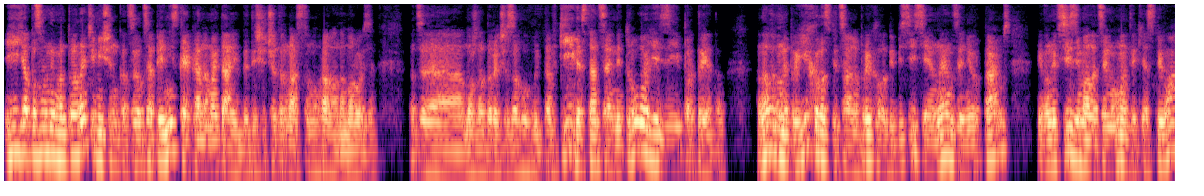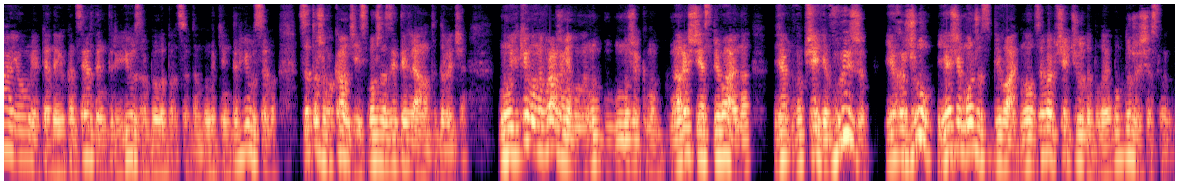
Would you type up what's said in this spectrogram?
І я позвонив Антуанеті Міщенко, це оця піаністка, яка на Майдані в 2014-му грала на морозі. Це можна, до речі, загуглити. Там в Києві станція метро є з її портретом. Вона до мене приїхала спеціально, приїхала BBC, CNN, The New York Times, і вони всі знімали цей момент, як я співаю, як я даю концерти, інтерв'ю, зробили про це там велике інтерв'ю. Все, це теж в аккаунті є, можна зайти глянути, до речі. Ну, які вони враження були? Ну, мужик, ну, нарешті я співаю. Ну, я, взагалі, я вижив, я хожу, я ще можу співати. Ну, це взагалі чудо було, я був дуже щасливий.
